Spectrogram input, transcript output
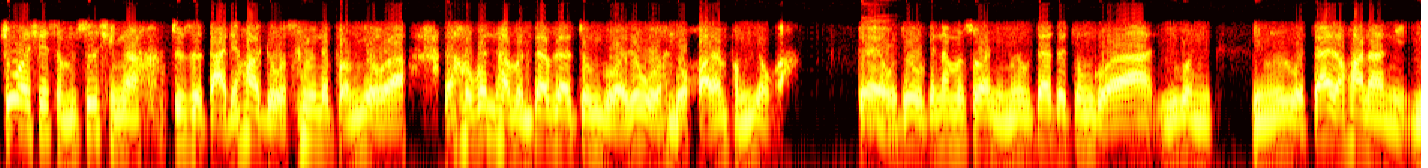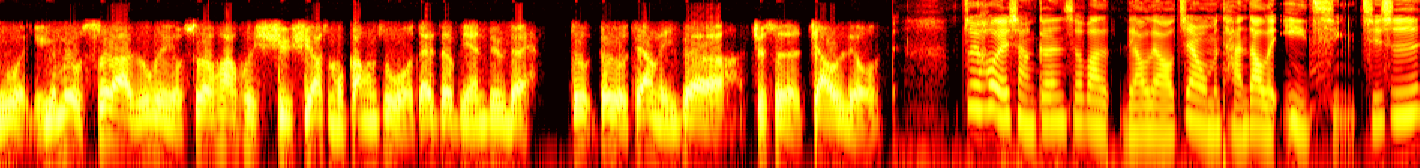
做一些什么事情啊？就是打电话给我身边的朋友啊，然后问他们在不在中国，就我很多华人朋友嘛。对，我就跟他们说，你们在在中国啊，如果你你们如果在的话呢，你如果有没有事啦？如果有事的话，会需需要什么帮助？我在这边，对不对？都都有这样的一个就是交流。最后也想跟小宝聊聊，既然我们谈到了疫情，其实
